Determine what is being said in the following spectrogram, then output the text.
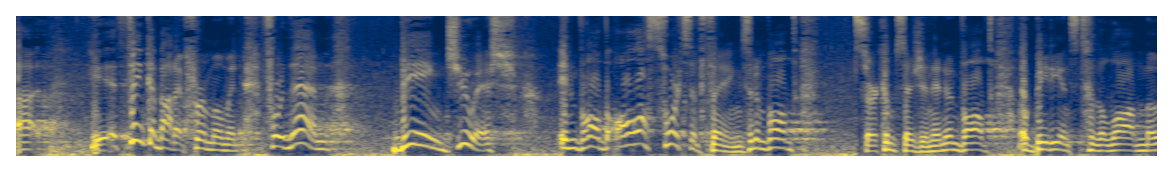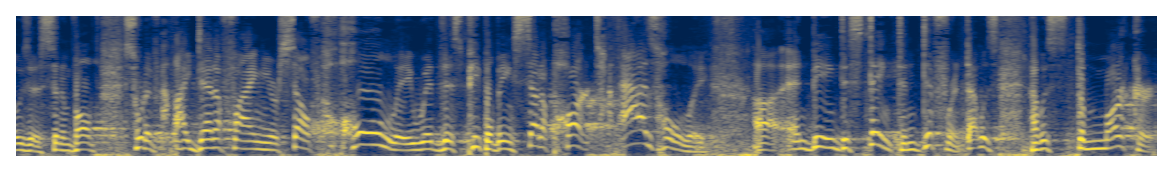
Uh, think about it for a moment. For them, being Jewish involved all sorts of things. It involved circumcision, it involved obedience to the law of Moses, it involved sort of identifying yourself wholly with this people, being set apart as holy, uh, and being distinct and different. That was, that was the marker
